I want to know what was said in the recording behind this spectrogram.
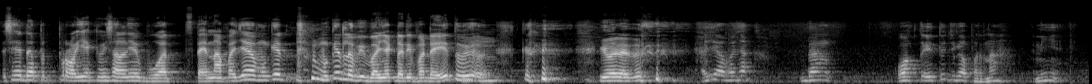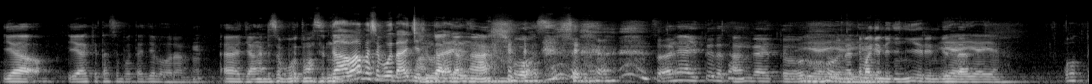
saya dapat proyek misalnya buat stand up aja mungkin mungkin lebih banyak daripada itu gimana tuh Iya banyak. Dan waktu itu juga pernah. Ini ya ya kita sebut aja loh orangnya. Eh jangan disebut maksudnya. nggak apa-apa sebut aja sebut Enggak, aja jangan, bos. Soalnya itu tetangga itu. Iya, iya, Nanti iya. makin dinyinyirin iya kita. iya iya Waktu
